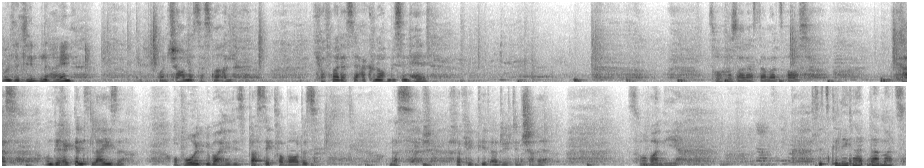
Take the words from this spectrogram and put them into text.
und sind hinten rein und schauen uns das mal an. Ich hoffe mal, dass der Akku noch ein bisschen hält. So sah das damals aus. Krass und direkt ganz leise, obwohl überall dieses Plastik verbaut ist. Und das reflektiert natürlich den Shuttle. So waren die Sitzgelegenheiten damals.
